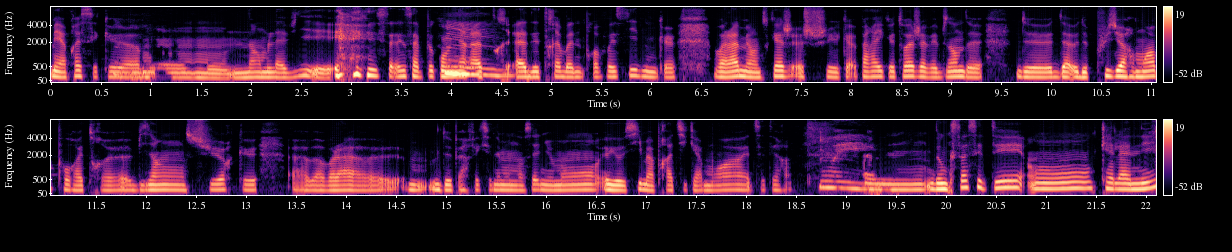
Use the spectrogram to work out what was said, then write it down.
Mais après, c'est que euh, mon, mon, humble avis et ça, peut convenir à, à, des très bonnes profs aussi. Donc, euh, voilà. Mais en tout cas, je, suis pareil que toi, j'avais besoin de, de, de, plusieurs mois pour être bien sûr que, bah, voilà, de perfectionner mon enseignement et aussi ma pratique à moi, etc. donc, ça, c'était en quelle année,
